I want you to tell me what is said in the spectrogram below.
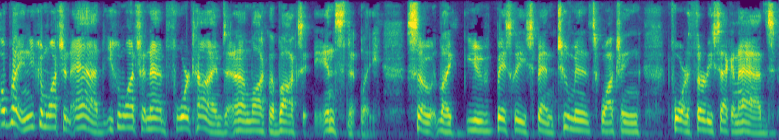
Oh right, and you can watch an ad. You can watch an ad four times and unlock the box instantly. So like you basically spend two minutes watching four 30 second ads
